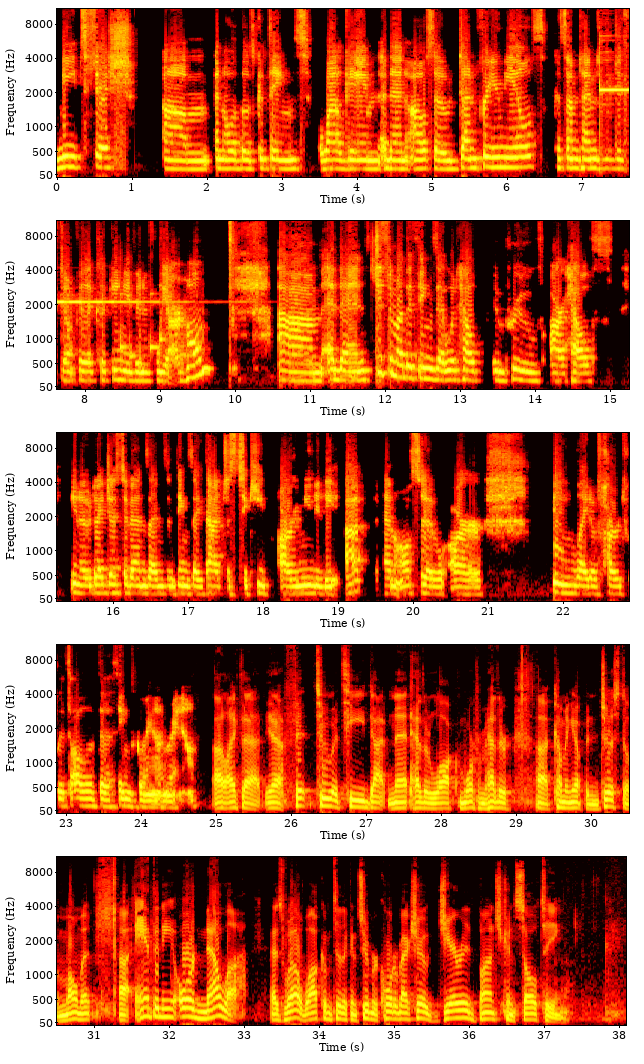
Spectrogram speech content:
meats, fish, um, and all of those good things, wild game, and then also done for you meals because sometimes we just don't feel like cooking even if we are home. Um, and then just some other things that would help improve our health, you know, digestive enzymes and things like that, just to keep our immunity up and also our being light of heart with all of the things going on right now. I like that. Yeah. Fit to a T.net. Heather Lalk. More from Heather uh, coming up in just a moment. Uh, Anthony Ornella as well. Welcome to the Consumer Quarterback Show. Jarrod Bunch Consulting.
